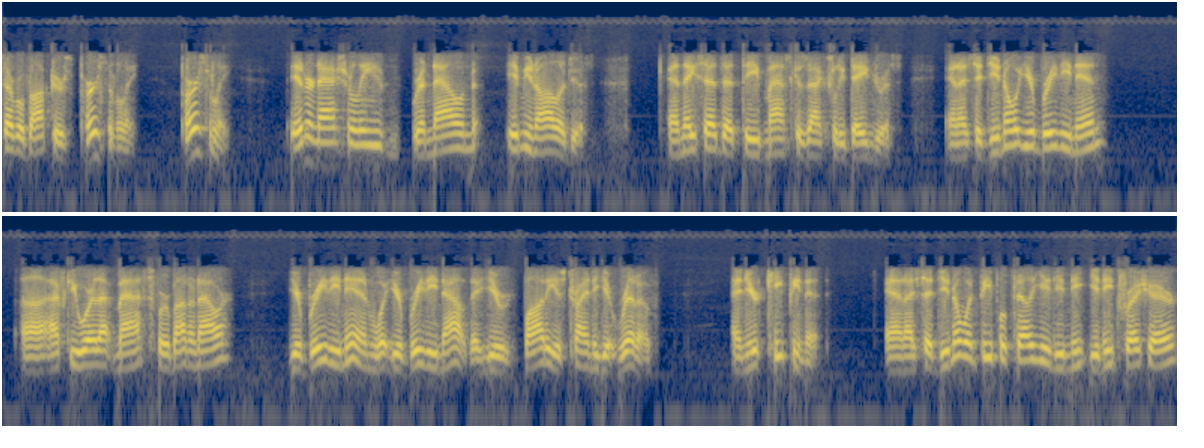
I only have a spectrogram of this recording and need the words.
several doctors personally." Personally, internationally renowned immunologists, and they said that the mask is actually dangerous. And I said, Do you know what you're breathing in uh, after you wear that mask for about an hour? You're breathing in what you're breathing out that your body is trying to get rid of, and you're keeping it. And I said, Do you know when people tell you you need you need fresh air?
